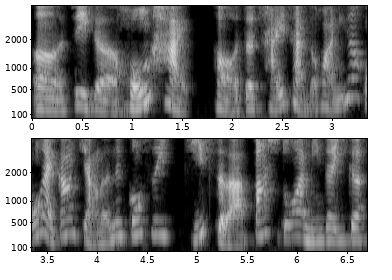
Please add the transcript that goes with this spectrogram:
呃这个红海？好的财产的话，你看红海刚刚讲了，那公司急死了八十多万名的一个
